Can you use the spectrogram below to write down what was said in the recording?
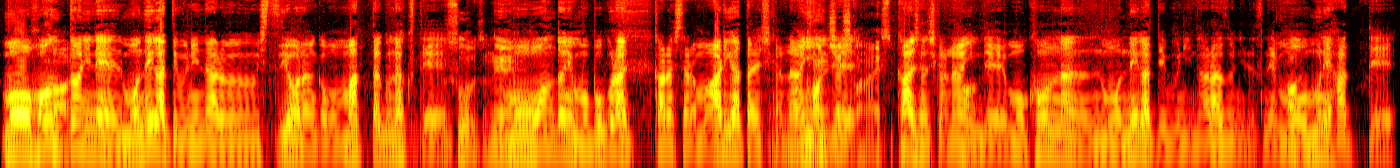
もう本当にね、もうネガティブになる必要なんかも全くなくて、そうですね。もう本当にもう僕らからしたらもうありがたいしかないんで、感謝しかないですね感謝しかないんで、もうこんな、もうネガティブにならずにですね、もう胸張って、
